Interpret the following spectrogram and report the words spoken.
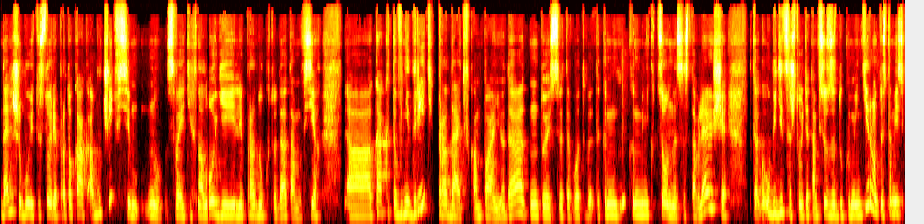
дальше будет история про то, как обучить всем, ну, своей технологии или продукту, да, там, всех, а, как это внедрить, продать в компанию, да, ну, то есть это вот это коммуникационная составляющая, как убедиться, что у тебя там все задокументировано, то есть там есть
